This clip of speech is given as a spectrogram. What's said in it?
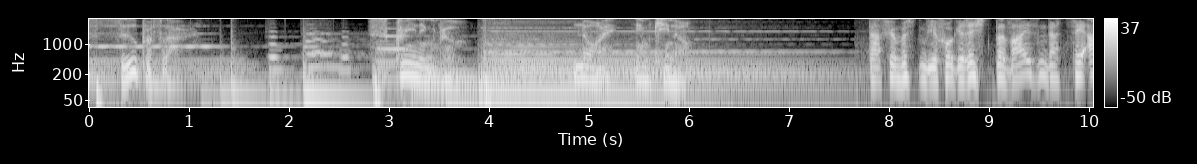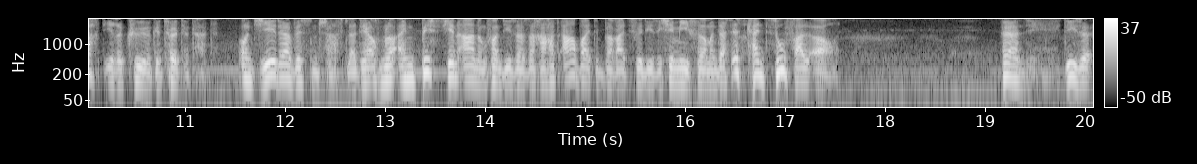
Superfly. Screening Room. Neu im Kino. Dafür müssten wir vor Gericht beweisen, dass C8 ihre Kühe getötet hat. Und jeder Wissenschaftler, der auch nur ein bisschen Ahnung von dieser Sache hat, arbeitet bereits für diese Chemiefirmen. Das ist kein Zufall, Earl. Hören Sie, diese,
